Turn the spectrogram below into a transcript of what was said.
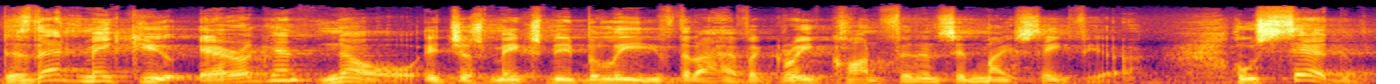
Does that make you arrogant? No, it just makes me believe that I have a great confidence in my Savior, who said,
